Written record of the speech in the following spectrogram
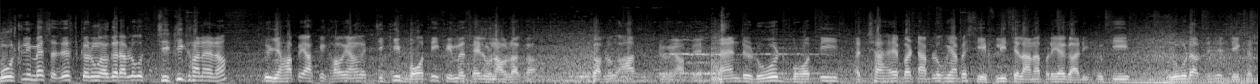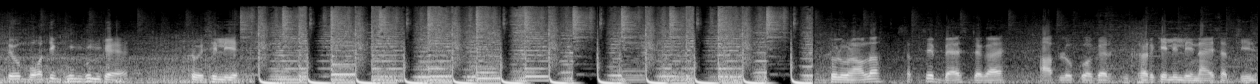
मोस्टली मैं सजेस्ट करूँगा, अगर आप लोग को चिकी खाना है ना तो यहाँ पे आके खाओ। यहाँ का चिकी बहुत ही फ़ेमस है लोनावला का। तो आप लोग आ सकते हो यहाँ पे। एंड रोड बहुत ही अच्छा है बट आप लोग यहाँ पे सेफली चलाना पड़ेगा गाड़ी, क्योंकि रोड आप जैसे देख सकते हो, बहुत ही घूम घूम के है। तो इसीलिए। तो लोनावला सबसे बेस्ट जगह है। आप लोग को अगर घर के लिए लेना है सब चीज़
